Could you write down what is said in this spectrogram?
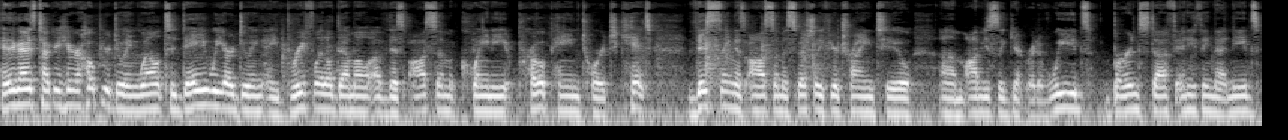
Hey there guys, Tucker here. Hope you're doing well. Today we are doing a brief little demo of this awesome Quaney propane torch kit. This thing is awesome, especially if you're trying to um, obviously get rid of weeds, burn stuff, anything that needs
